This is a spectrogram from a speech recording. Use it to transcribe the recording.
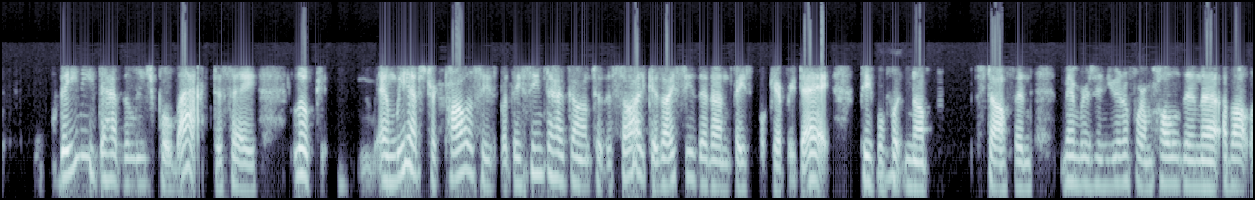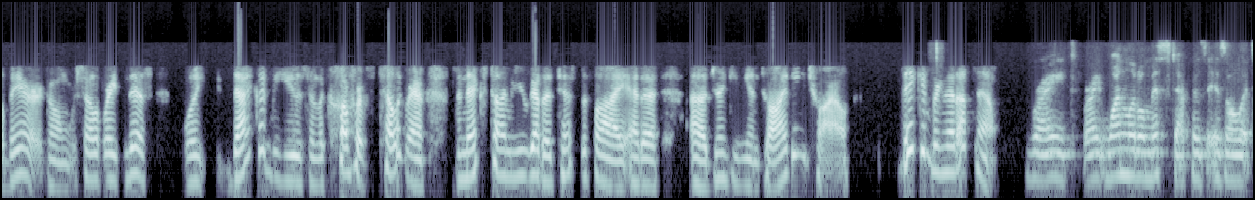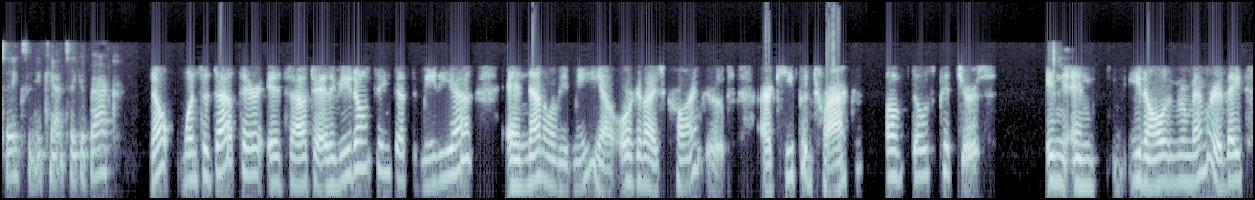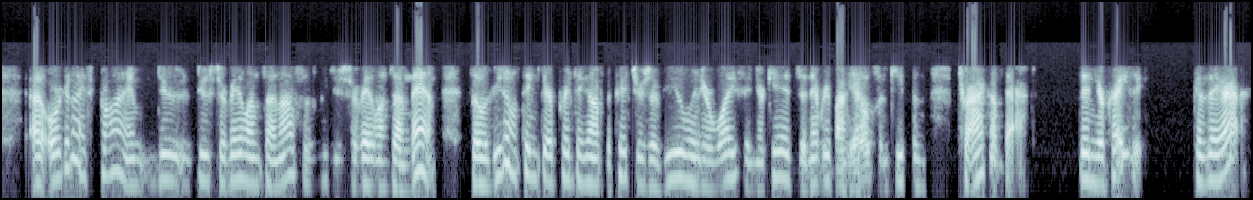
they need to have the leash pulled back to say, look, and we have strict policies, but they seem to have gone to the side because I see that on Facebook every day. People mm-hmm. putting up stuff and members in uniform holding a, a bottle of beer, going, "We're celebrating this." Well, that could be used in the cover of the Telegram. The next time you got to testify at a, a drinking and driving trial, they can bring that up now. Right, right. One little misstep is, is all it takes, and you can't take it back no, once it's out there, it's out there. And if you don't think that the media and not only media, organized crime groups are keeping track of those pictures, and and you know, remember they uh, organized crime do do surveillance on us as we do surveillance on them. So if you don't think they're printing off the pictures of you and your wife and your kids and everybody else and keeping track of that, then you're crazy because they are.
